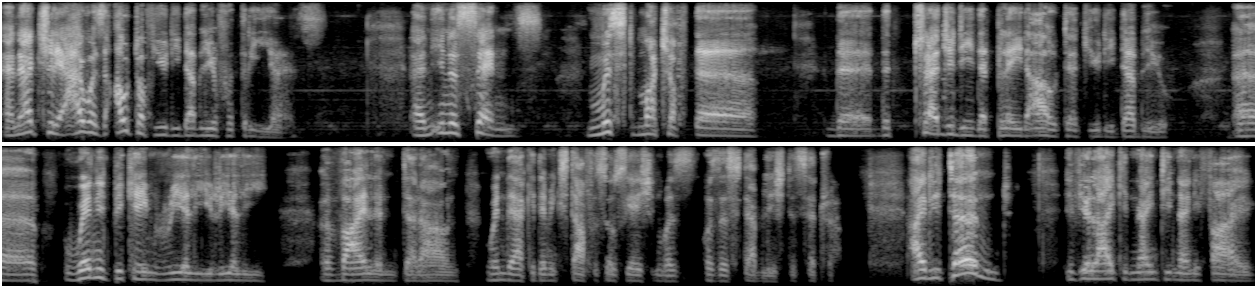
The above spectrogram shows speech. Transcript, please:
And actually, I was out of UDW for three years. And in a sense, missed much of the, the, the tragedy that played out at UDW uh, when it became really, really violent around when the Academic Staff Association was, was established, etc. I returned, if you like, in 1995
